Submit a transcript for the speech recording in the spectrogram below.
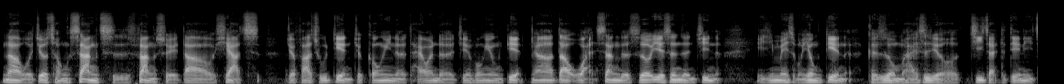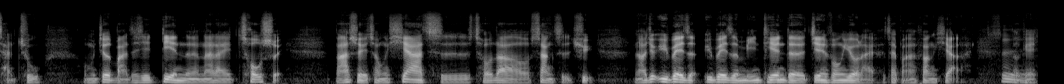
那我就从上池放水到下池，就发出电，就供应了台湾的尖峰用电。然后到晚上的时候，夜深人静了，已经没什么用电了，可是我们还是有积载的电力产出，我们就把这些电呢拿来抽水，把水从下池抽到上池去，然后就预备着，预备着明天的尖峰又来了，再把它放下来。是，OK，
